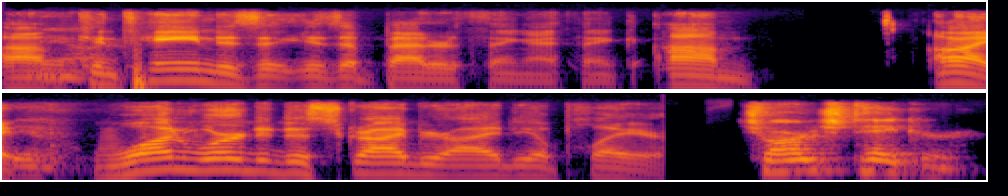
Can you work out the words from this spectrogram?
um, contained is a, is a better thing, I think. Um, all right, Yeah. one word to describe your ideal player. Charge taker.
